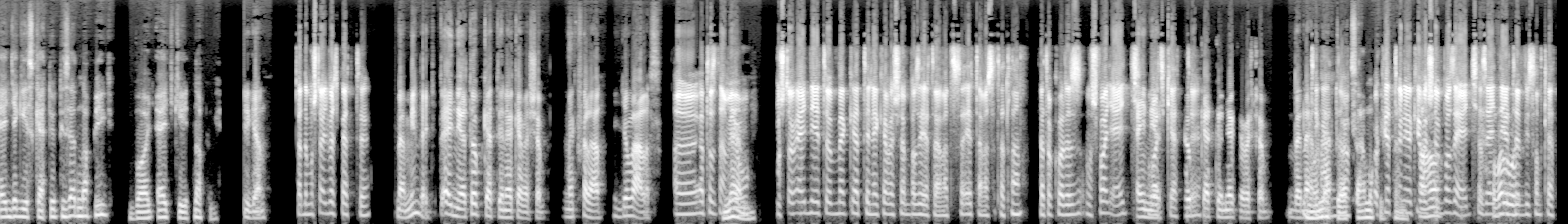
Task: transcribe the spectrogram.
1,2 napig, vagy egy-két napig? Igen. Hát de most egy vagy kettő. Nem mindegy. Egynél több, kettőnél kevesebb. Megfelel. Így a válasz. Ö, hát az nem, Nem. jó. Most ha egynél több, meg kettőnél kevesebb, az értelmet, értelmezhetetlen. Tehát akkor ez most vagy egy, Egynél vagy kettő. Több, kettőnél kevesebb. De nem. Nem, igen, számok A is. kettőnél kevesebb az egy, az egynél való- több viszont kettő.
